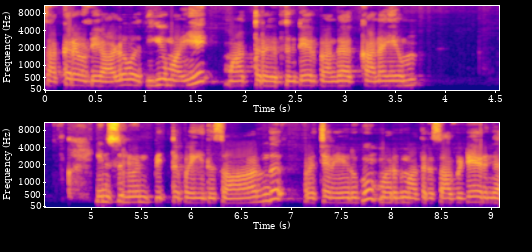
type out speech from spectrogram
சர்க்கரையுடைய அளவு அதிகமாகி மாத்திரை எடுத்துக்கிட்டே இருப்பாங்க. கணையம் இன்சுலின் பித்தப்பை இது சார்ந்து பிரச்சனை இருக்கும். மருந்து மாத்திரை சாப்பிட்டுட்டே இருங்க.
